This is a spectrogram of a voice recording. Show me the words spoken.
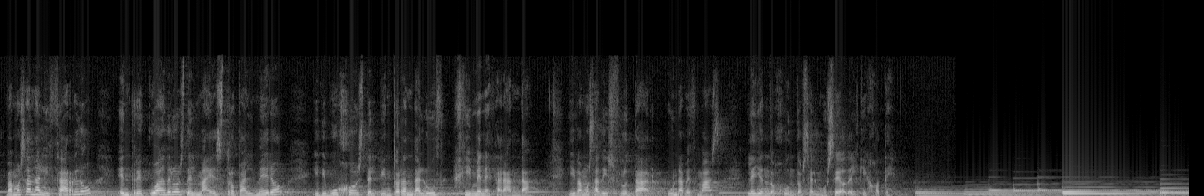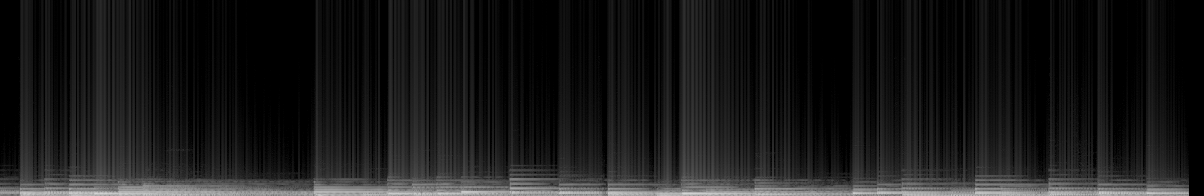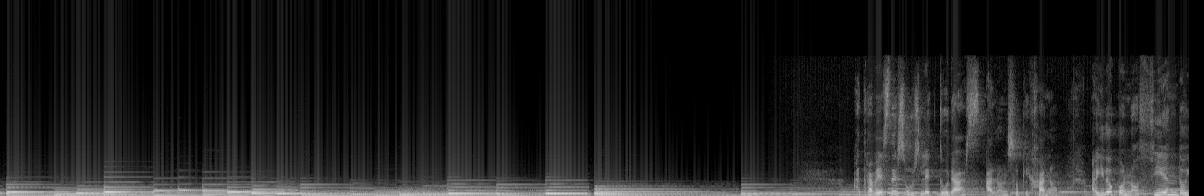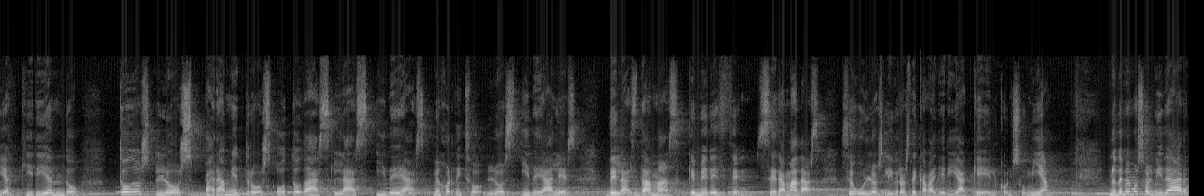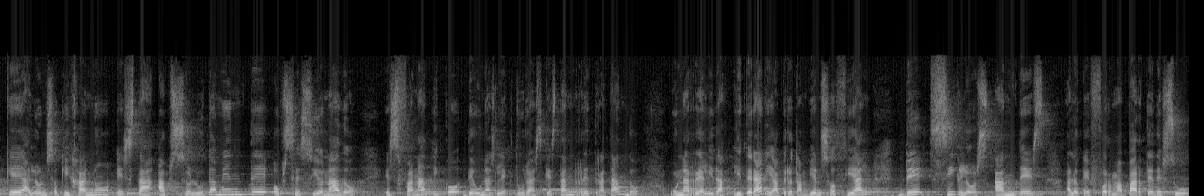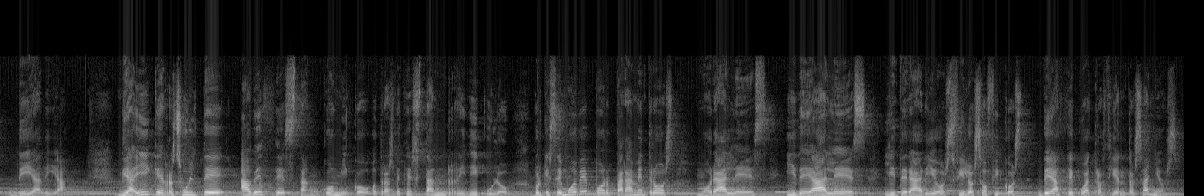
Vamos a analizarlo entre cuadros del maestro Palmero y dibujos del pintor andaluz Jiménez Aranda. Y vamos a disfrutar una vez más leyendo juntos el Museo del Quijote. Través de sus lecturas, Alonso Quijano ha ido conociendo y adquiriendo todos los parámetros o todas las ideas, mejor dicho, los ideales de las damas que merecen ser amadas, según los libros de caballería que él consumía. No debemos olvidar que Alonso Quijano está absolutamente obsesionado, es fanático de unas lecturas que están retratando una realidad literaria, pero también social de siglos antes a lo que forma parte de su día a día. De ahí que resulte a veces tan cómico, otras veces tan ridículo, porque se mueve por parámetros morales, ideales, literarios, filosóficos de hace 400 años.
